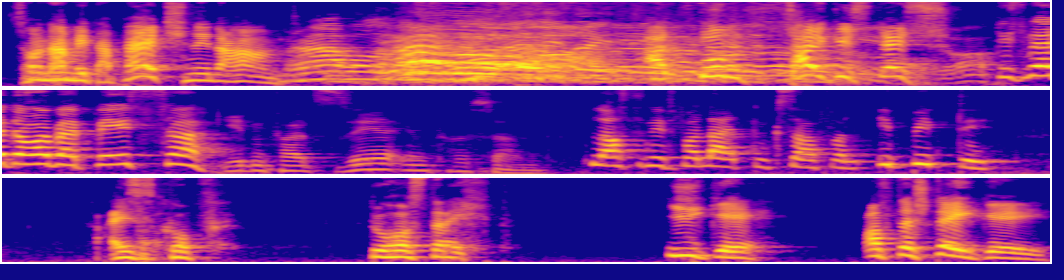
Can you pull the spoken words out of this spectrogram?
sondern mit der Peitschen in der Hand. Bravo. Ein dummes Zeug ist das. Das wird aber besser. Jedenfalls sehr interessant. Lass dich nicht verleiten, Xafferl. Ich bitte. Eisenkopf, du hast recht. Ich geh. Auf der Steh geh ich.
